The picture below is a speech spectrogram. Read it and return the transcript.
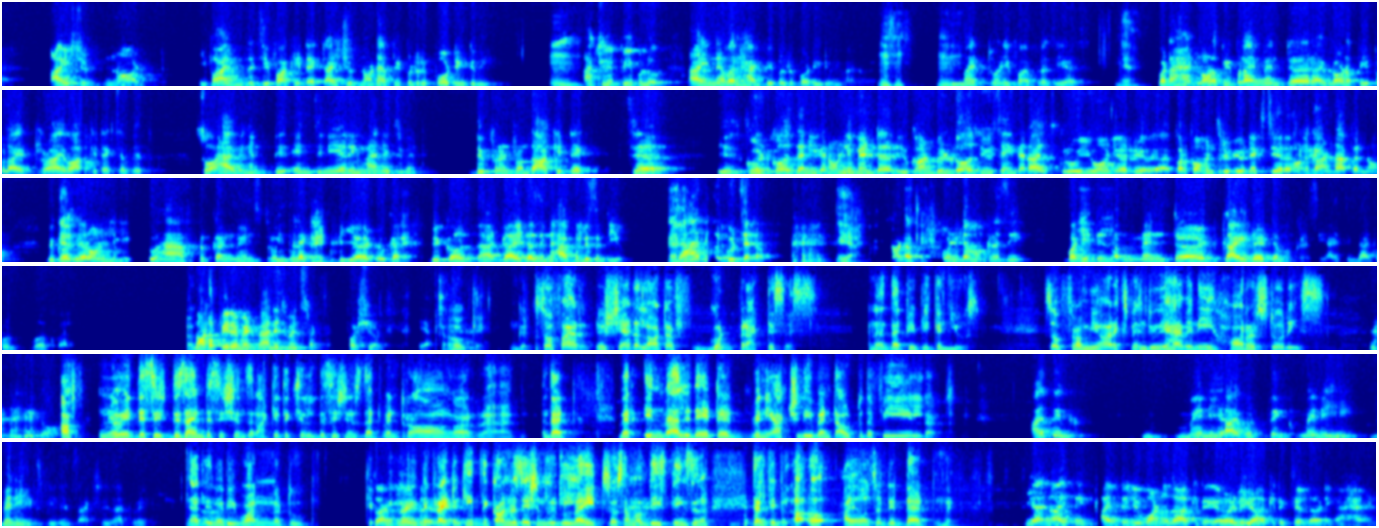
i should not if i am the chief architect i should not have people reporting to me Mm. actually people who i never had people reporting to me by the way Mhm. in Mm. my 25 plus years Yeah. but I had a lot of people I mentor, I have a lot of people I drive architecture with. So having an engineering management different from the architecture is good because then you can only mentor. You can't bulldoze. You saying that I'll screw you on your re- uh, performance review next year and all. It can't happen. No, because Yeah. you're only you have to convince through intellect. Right. you have to con- Right. because that guy doesn't have to listen to you. Uh-huh. That is a good setup. Yeah. not Okay. a full democracy, but it is a mentored, guided democracy. I think that would work well. Okay. Not a pyramid management structure, for sure. Yeah. Okay, good. So far, you shared a lot of good practices you know, that people can use. So, from your experience, do you have any horror stories of maybe deci- design decisions or architectural decisions that went wrong or uh, that were invalidated when you actually went out to the field? Or... I think many, I would think many, many experience actually that way. At least Uh, maybe one or two. So I'm we, trying we to- try to keep the conversation a little light. So some of these things, you know, tell people, uh oh, I also did that. Yeah, no, I think I'll tell you one of the architect, early architecture learning I had.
